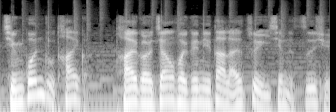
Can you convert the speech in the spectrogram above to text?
请关注 Tiger，Tiger 将会给你带来最新的资讯。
